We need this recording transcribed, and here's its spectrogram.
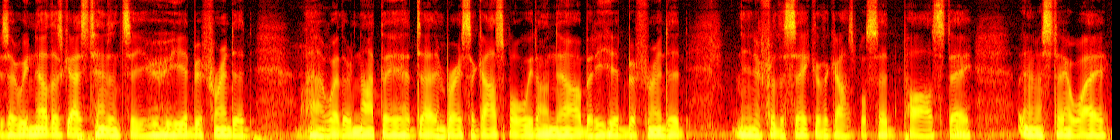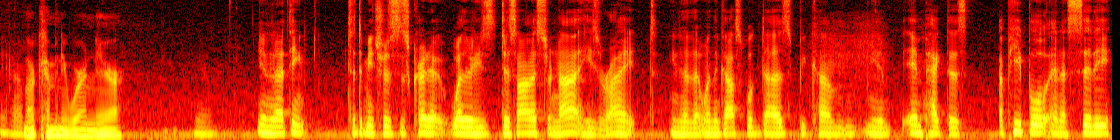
said, we know this guy's tendency, who he had befriended. Uh, whether or not they had uh, embraced the gospel, we don't know, but he had befriended, you know, for the sake of the gospel, said, Paul, stay, you know, stay away. Yeah. Don't come anywhere near. Yeah. You know, I think to Demetrius's credit, whether he's dishonest or not, he's right. You know that when the gospel does become, you know, impact us, a people in a city,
